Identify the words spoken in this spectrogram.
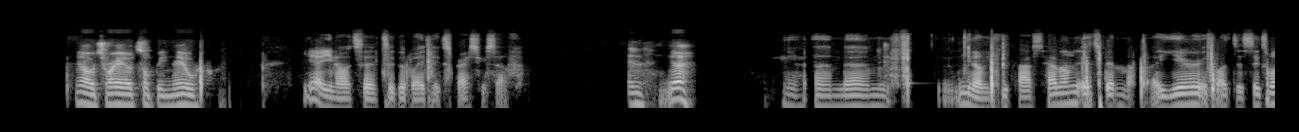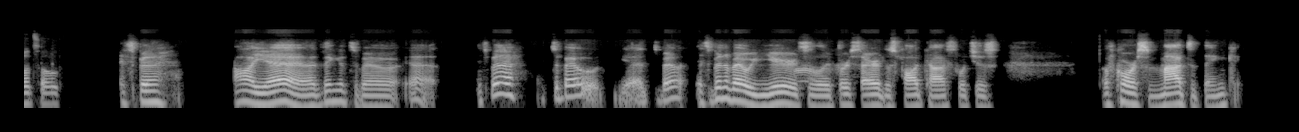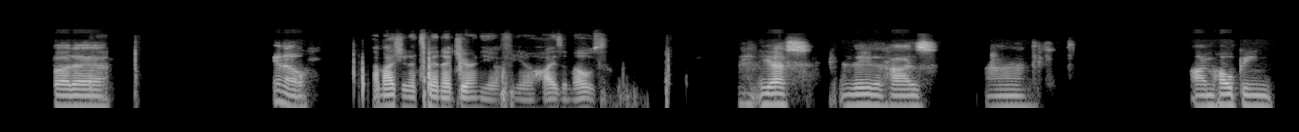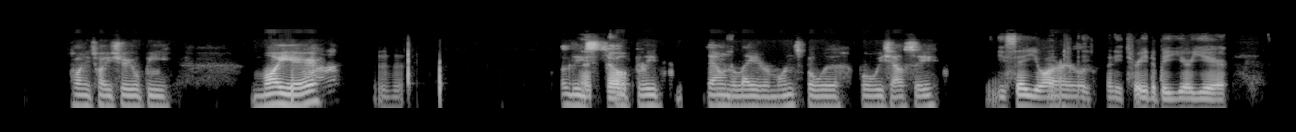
You know, try out something new. yeah, you know, it's a it's a good way to express yourself. And yeah, Yeah, and um, you know, you past how long? It's been a year. It's what? It's six months old. it's been, oh yeah, I think it's about, yeah, it's been, a, it's about, yeah, it's about, it's been about a year since I first started this podcast, which is, of course, mad to think, but uh, you know, Imagine it's been a journey of you know highs and lows. Yes, indeed it has. And I'm hoping 2023 will be my year, hmm at least hopefully down the later months, but we but we shall see. You say you want Or- 2023 to be your year.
